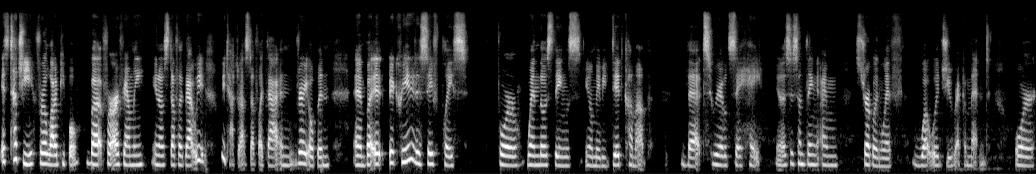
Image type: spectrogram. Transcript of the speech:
it's touchy for a lot of people, but for our family, you know, stuff like that, we we talked about stuff like that and very open. And but it it created a safe place for when those things, you know, maybe did come up that we were able to say, hey, you know, this is something I'm struggling with. What would you recommend? Or,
